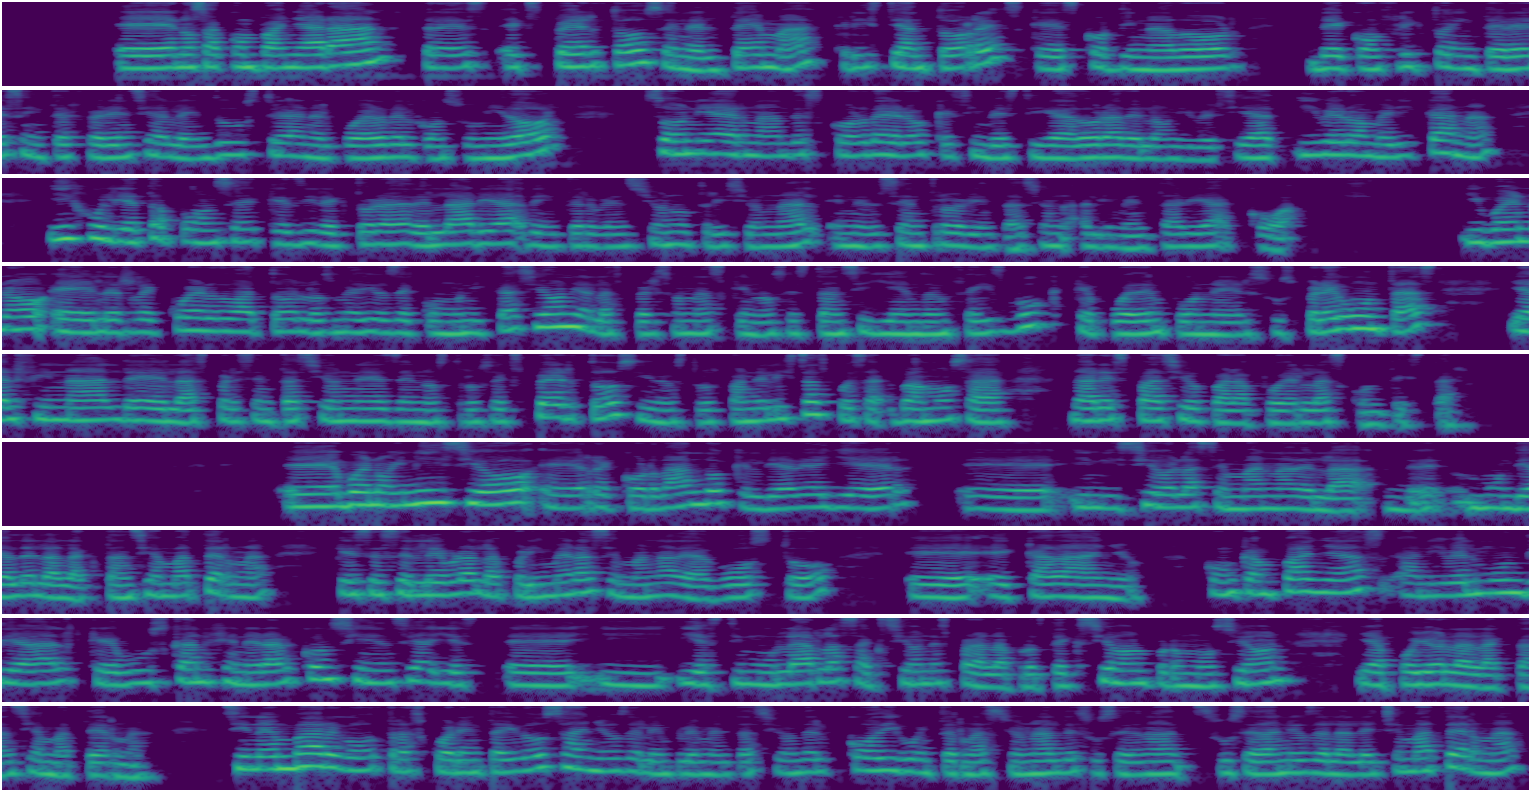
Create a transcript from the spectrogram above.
Eh, nos acompañarán tres expertos en el tema, Cristian Torres, que es coordinador de conflicto de interés e interferencia de la industria en el poder del consumidor, Sonia Hernández Cordero, que es investigadora de la Universidad Iberoamericana, y Julieta Ponce, que es directora del área de intervención nutricional en el Centro de Orientación Alimentaria COA. Y bueno, eh, les recuerdo a todos los medios de comunicación y a las personas que nos están siguiendo en Facebook que pueden poner sus preguntas y al final de las presentaciones de nuestros expertos y nuestros panelistas, pues vamos a dar espacio para poderlas contestar. Eh, bueno, inicio eh, recordando que el día de ayer inició la Semana Mundial de la Lactancia Materna, que se celebra la primera semana de agosto cada año con campañas a nivel mundial que buscan generar conciencia eh, y, estimular las acciones para la protección, promoción y apoyo a la lactancia materna. Sin embargo, tras 42 años de la implementación del Código Internacional de Sucedáneos de la Leche Materna,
